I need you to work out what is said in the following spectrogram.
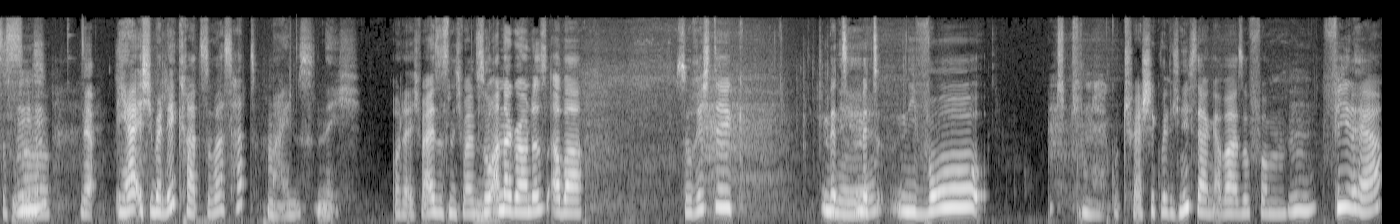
Das ist Mhm. so. Ja. Ja, ich überlege gerade, sowas hat meins nicht. Oder ich weiß es nicht, weil es so underground ist, aber so richtig mit, Nee. mit Niveau. Gut, trashig will ich nicht sagen, aber so vom viel her.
